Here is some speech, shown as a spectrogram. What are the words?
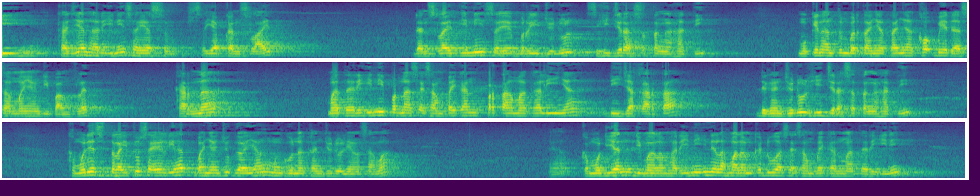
kajian hari ini saya siapkan slide dan slide ini saya beri judul si hijrah setengah hati. Mungkin antum bertanya-tanya kok beda sama yang di pamflet? Karena materi ini pernah saya sampaikan pertama kalinya di Jakarta dengan judul hijrah setengah hati Kemudian setelah itu saya lihat banyak juga yang menggunakan judul yang sama. Ya, kemudian di malam hari ini inilah malam kedua saya sampaikan materi ini.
